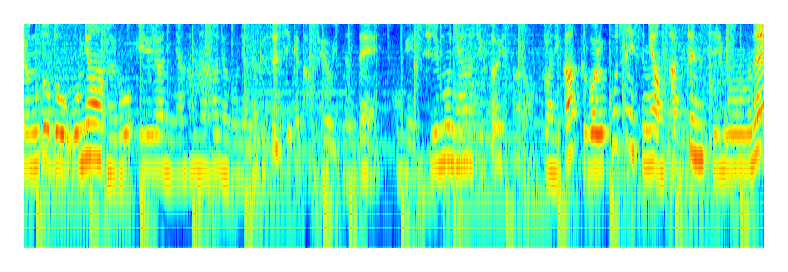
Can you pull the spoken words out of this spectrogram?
연도도 5년으로 1년, 2년, 3년, 4년, 5년 이렇게 쓸 수 있게 다 되어 있는데 거기에 질문이 하나씩 써 있어요. 그러니까 그거를 꾸준히 쓰면 같은 질문을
